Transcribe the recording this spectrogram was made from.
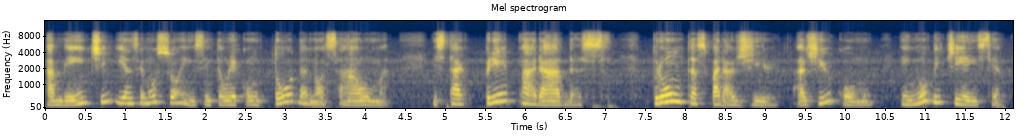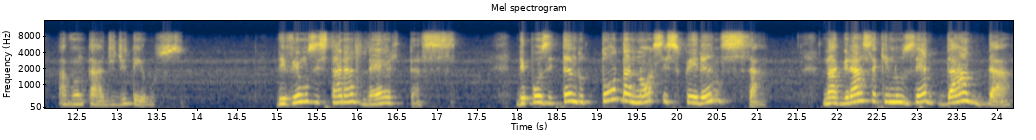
a mente e as emoções. Então, é com toda a nossa alma estar preparadas, prontas para agir. Agir como? Em obediência à vontade de Deus. Devemos estar alertas, depositando toda a nossa esperança na graça que nos é dada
